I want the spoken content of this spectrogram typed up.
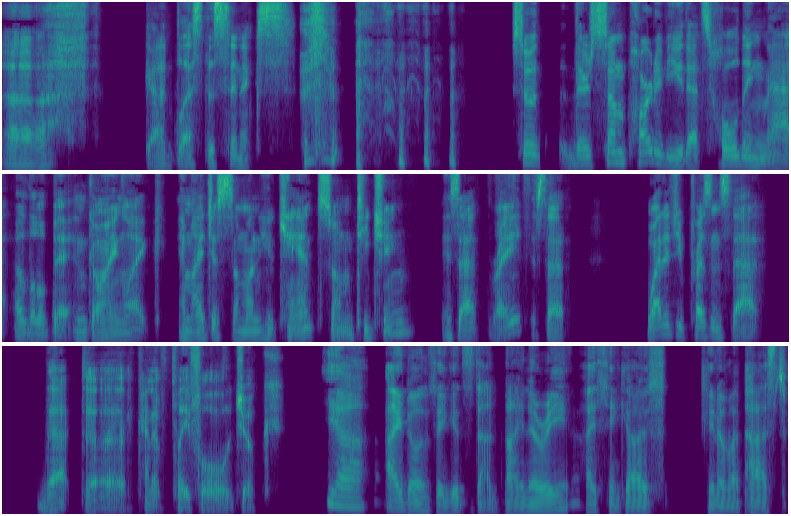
uh, God bless the cynics. so there's some part of you that's holding that a little bit and going like, am I just someone who can't? So I'm teaching. Is that right? Is that why did you presence that that uh, kind of playful joke? Yeah, I don't think it's that binary. I think I've, you know, my past,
